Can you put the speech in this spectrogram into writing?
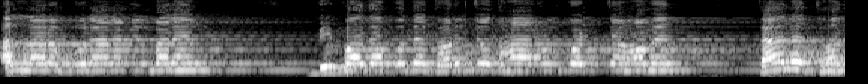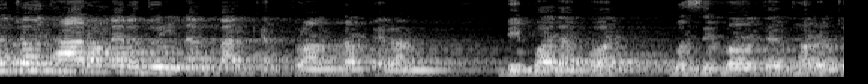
আল্লাহ রব্বুল আলামিন বলেন বিপদ আপদে ধৈর্য ধারণ করতে হবে তাহলে ধৈর্য ধারণের দুই নাম্বার ক্ষেত্র আমরা পেলাম বিপদ আপদ মুসিবতে ধৈর্য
